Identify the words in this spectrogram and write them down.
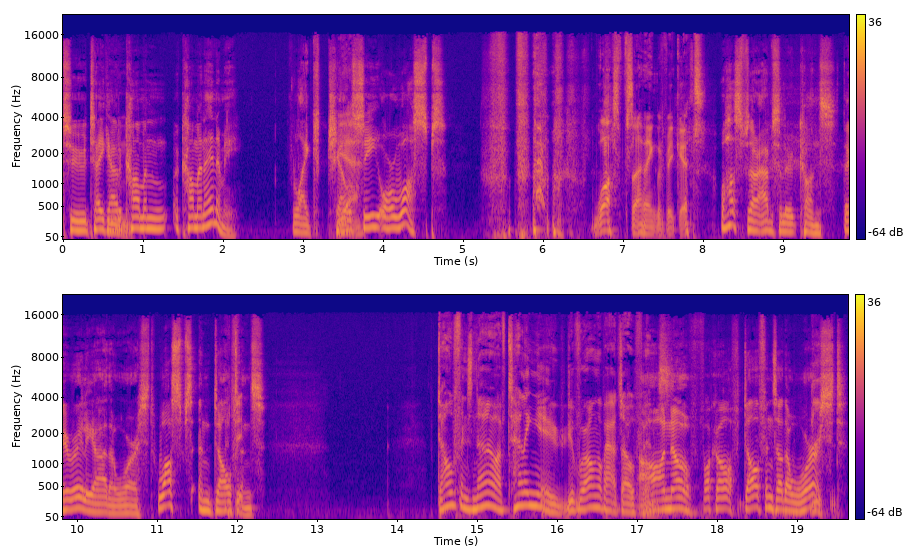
to take out a hmm. common a common enemy, like Chelsea or wasps. Wasps, I think, would be good. Wasps are absolute cons. They really are the worst. Wasps and dolphins. Dolphins, no, I'm telling you, you're wrong about dolphins. Oh no, fuck off. Dolphins are the worst.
